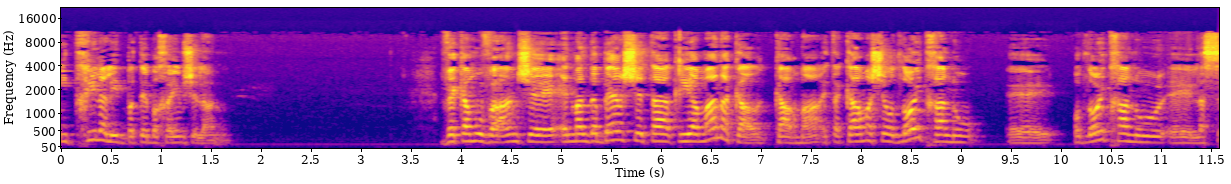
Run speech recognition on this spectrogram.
התחילה להתבטא בחיים שלנו. וכמובן שאין מה לדבר שאת הקריאמן הקרמה, את הקרמה שעוד לא התחלנו, אה, עוד לא התחלנו, אה, לס...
